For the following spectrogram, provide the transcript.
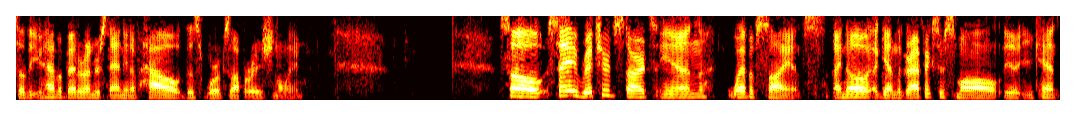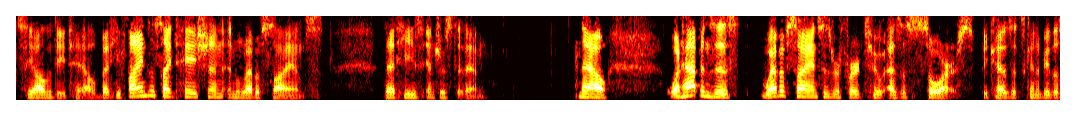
so that you have a better understanding of how this works operationally. So say Richard starts in Web of Science. I know, again, the graphics are small. You, you can't see all the detail. But he finds a citation in Web of Science that he's interested in. Now, what happens is Web of Science is referred to as a source because it's going to be the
